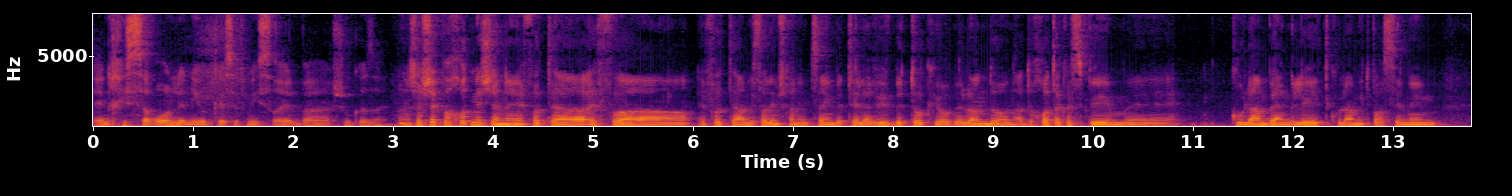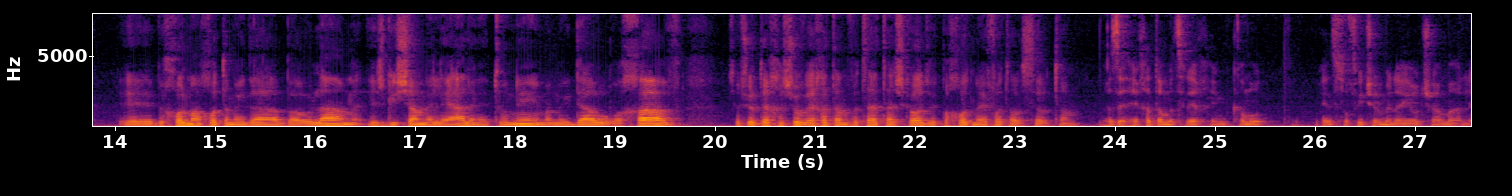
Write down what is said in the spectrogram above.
אין חיסרון לניהול כסף מישראל בשוק הזה? אני חושב שפחות משנה איפה אתה, איפה, איפה אתה, המשרדים שלך נמצאים בתל אביב, בטוקיו בלונדון, הדוחות הכספיים, אה, כולם באנגלית, כולם מתפרסמים. אה, בכל מערכות המידע בעולם, יש גישה מלאה לנתונים, המידע הוא רחב. אני חושב שיותר חשוב איך אתה מבצע את ההשקעות ופחות מאיפה אתה עושה אותן. אז איך אתה מצליח עם כמות אינסופית של מניות שם ל...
